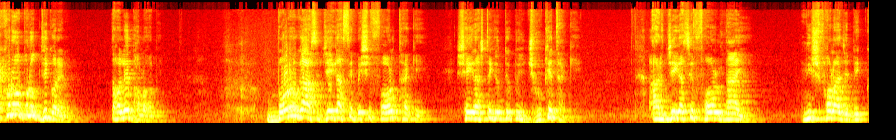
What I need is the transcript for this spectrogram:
এখনও উপলব্ধি করেন, তাহলে ভালো হবে। বড় গাছ যে গাছে বেশি ফল থাকে, সেই গাছটা কিন্তু একটু ঝুঁকে থাকে। আর যে গাছে ফল নাই, নিষ্ফলা যে বৃক্ষ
